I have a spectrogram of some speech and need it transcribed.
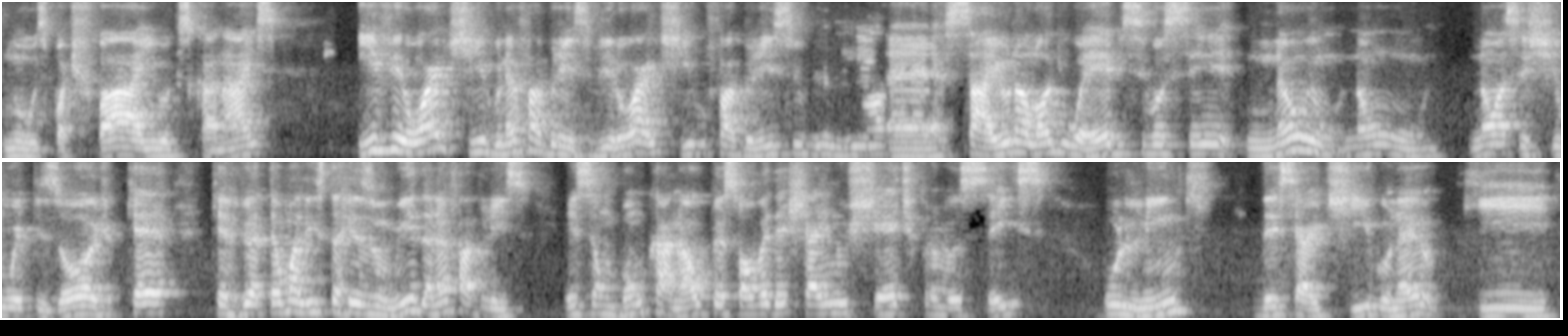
no Spotify e outros canais. E virou artigo, né, Fabrício? Virou artigo, Fabrício. É, saiu na Log Web. Se você não, não, não assistiu o episódio, quer, quer ver até uma lista resumida, né, Fabrício? Esse é um bom canal. O pessoal vai deixar aí no chat para vocês o link desse artigo, né? Que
